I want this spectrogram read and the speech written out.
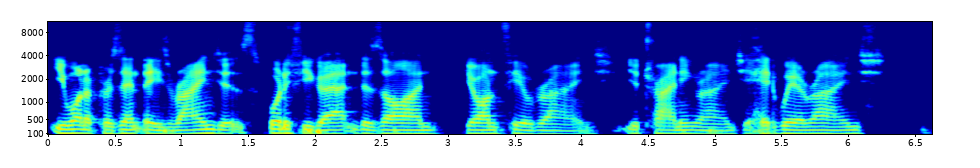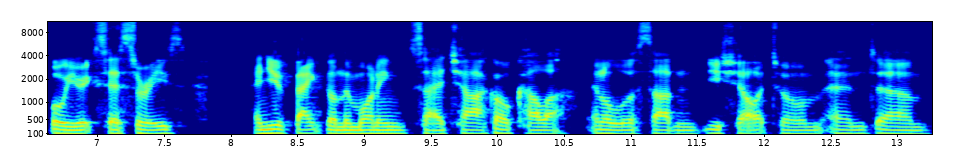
you want to present these ranges. What if you go out and design your on-field range, your training range, your headwear range, all your accessories, and you've banked on them wanting, say, a charcoal color, and all of a sudden you show it to them, and um,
